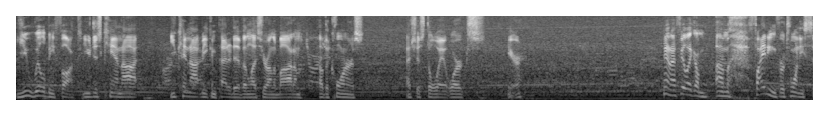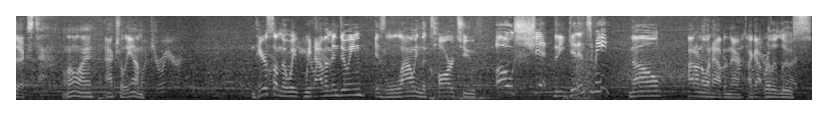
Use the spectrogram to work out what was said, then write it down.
you will be fucked. You just cannot, you cannot be competitive unless you're on the bottom of the corners. That's just the way it works here. Man, I feel like I'm I'm fighting for 26th. Well, I actually am. Watch your rear. And here's something that we, we haven't been doing is allowing the car to. Oh shit! Did he get into me? No, I don't know what happened there. I got really loose.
